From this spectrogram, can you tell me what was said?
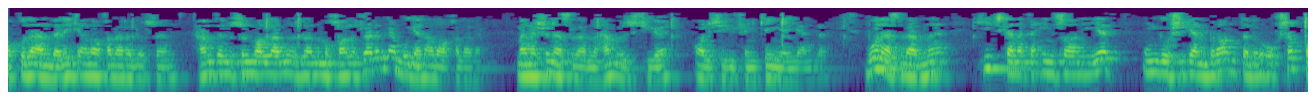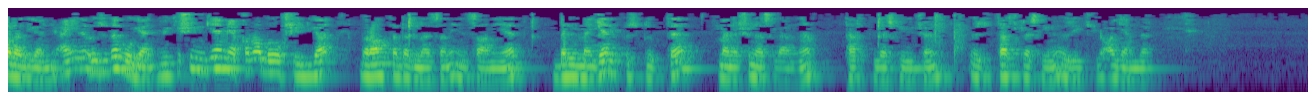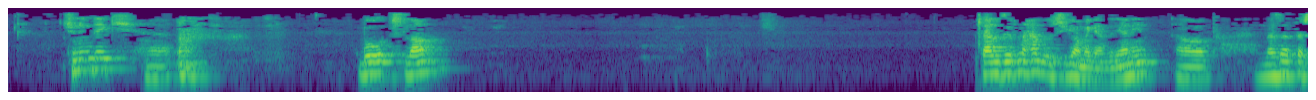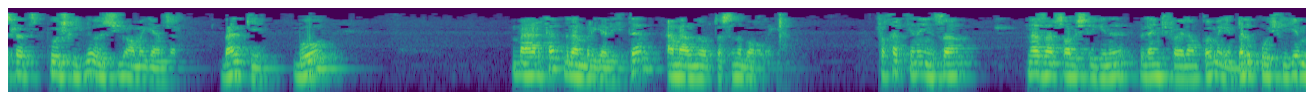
oquda andalik aloqalari bo'lsin hamda musulmonlarni o'zlarini muxoliflari bilan bo'lgan aloqalari mana shu narsalarni ham o'z ichiga olishi uchun kengaygandi bu narsalarni hech qanaqa insoniyat unga o'xshagan bironta bir o'xshab qoladigan ayni o'zida bo'lgan yoki shunga ham yaqinroq bir o'xshaydigan bironta bir narsani insoniyat bilmagan uslubda mana shu narsalarni tartiblashlik uchun o'zi tartiblashlikni o'z ichiga olgandir shuningdek e, bu islom tanzirni ham o'z ichiga olmagandir. Ya'ni e, nazar tashlatib qo'yishlikni o'z ichiga olmagandir. Balki bu ma'rifat bilan birgalikda amalni o'rtasini bog'lagan. Faqatgina inson nazar solishligini bilan kifoyalanib qo'ymagan bilib qo'yishligi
